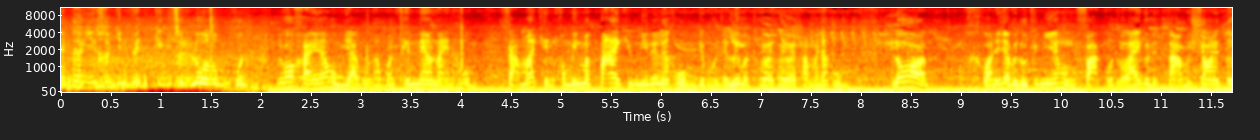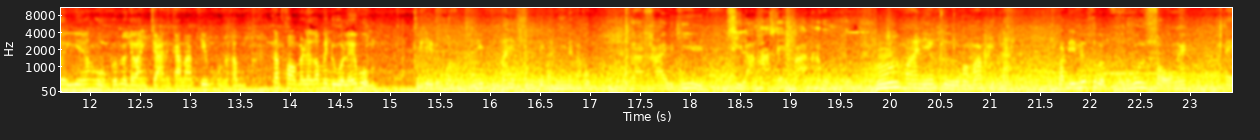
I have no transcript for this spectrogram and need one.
ด็กเตอร์อีคือกินเผ็ดเก่งที่สุดในโลกครับผมทุกคนแล้วก็ใครนะผมอยากให้ผมทำคอนเทนต์แนวไหนนะครับผมสามารถเขียนคอมเมนต์มาป้ายคลิปนี้ได้เลยครับผมเดี๋ยวผมจะเริ่มแบบทยอยๆทำให้นะครับผมแล้วก็ ก่อนที่จะไปดูคลิปนี้นะผมฝากกดไลค์กดติดตามไปช่องไอเตอร์ยีนะครับผมเพื่อเป็นกำลังใจในการทำคลิปผมนะครับถ้าพร้อมไปแล้วก็ไปดูเลยครับผมโอเคทุกคนอันนี้ผมให้ซื้อเป็นอันนี้นะครับผมราคาอยู่ที่4ล้าน5แสนบาทนะครับผมทุกคนมาม่านี้ก็คือมาม่าเผ็ดนะประเด็นก็คือแบบคูณสองไงแต่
